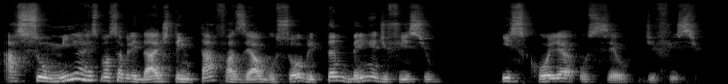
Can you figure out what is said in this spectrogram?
Assumir a responsabilidade tentar fazer algo sobre também é difícil escolha o seu difícil.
